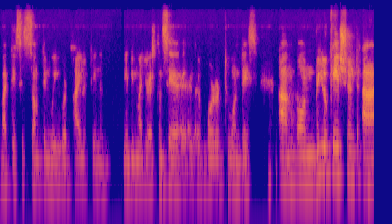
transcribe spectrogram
but this is something we were piloting and maybe Mayuresh can say a, a, word or two on this. Um, on relocation, uh,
